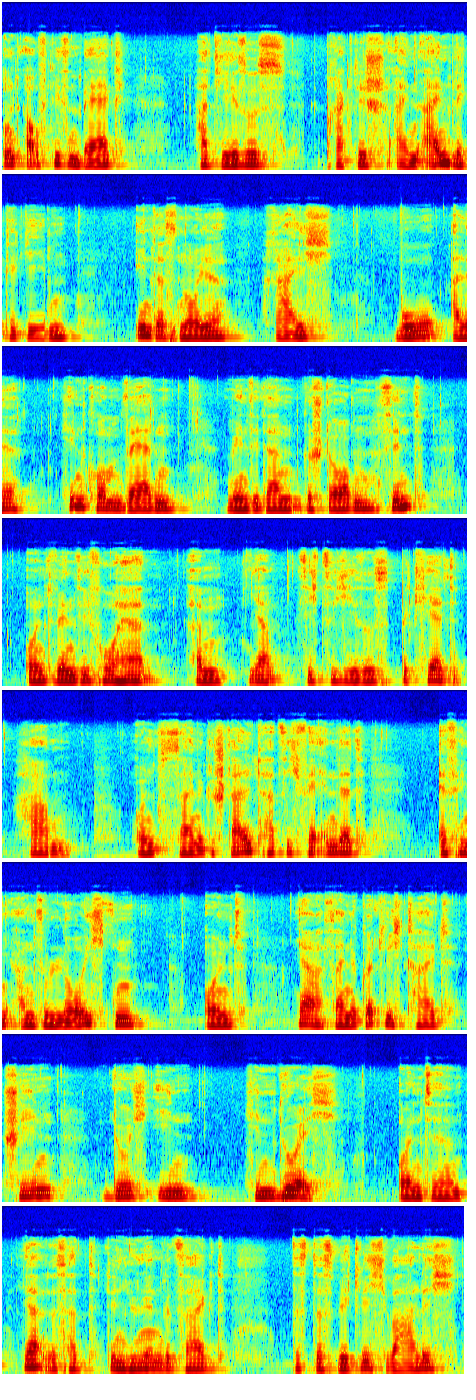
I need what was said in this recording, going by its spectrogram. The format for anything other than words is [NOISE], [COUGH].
und auf diesem Berg hat Jesus praktisch einen Einblick gegeben in das neue Reich, wo alle hinkommen werden, wenn sie dann gestorben sind und wenn sie vorher ähm, ja, sich zu Jesus bekehrt haben. Und seine Gestalt hat sich verändert, er fing an zu leuchten und ja, seine Göttlichkeit schien durch ihn hindurch. Und äh, ja, das hat den Jüngern gezeigt, dass das wirklich wahrlich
